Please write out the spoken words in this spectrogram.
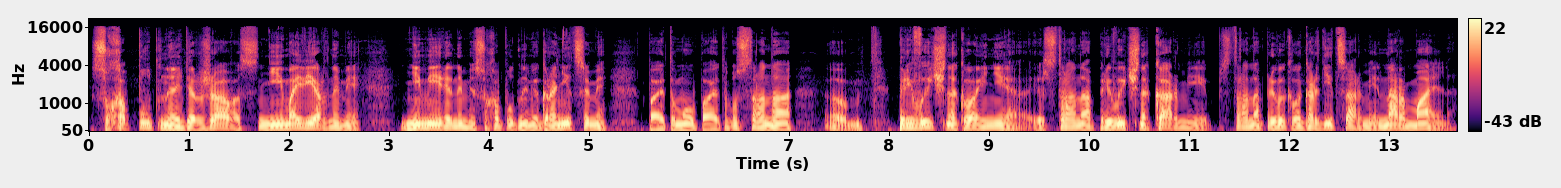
сухопутная держава с неимоверными, немеренными сухопутными границами, поэтому, поэтому страна э, привычна к войне, страна привычна к армии, страна привыкла гордиться армией. Нормально.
